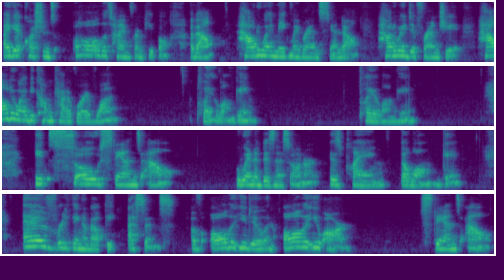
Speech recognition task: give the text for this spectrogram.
I get questions all the time from people about how do I make my brand stand out? How do I differentiate? How do I become category of one? Play a long game. Play a long game. It so stands out when a business owner is playing the long game. Everything about the essence of all that you do and all that you are stands out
